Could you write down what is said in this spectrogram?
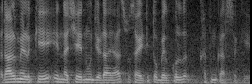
ਰਲ ਮਿਲ ਕੇ ਇਹ ਨਸ਼ੇ ਨੂੰ ਜਿਹੜਾ ਆ ਸੁਸਾਇਟੀ ਤੋਂ ਬਿਲਕੁਲ ਖਤਮ ਕਰ ਸਕੀਏ।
